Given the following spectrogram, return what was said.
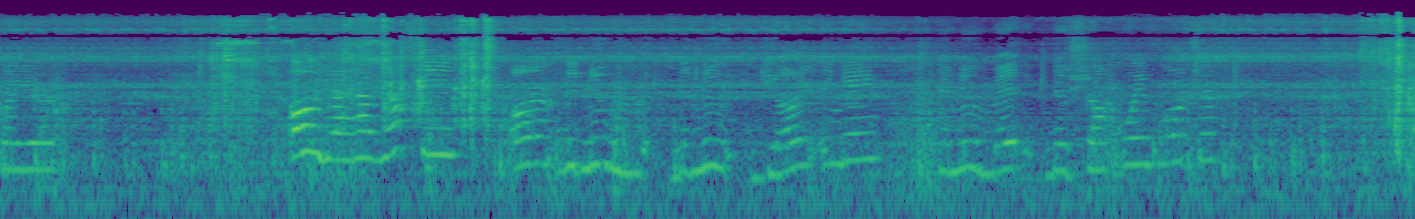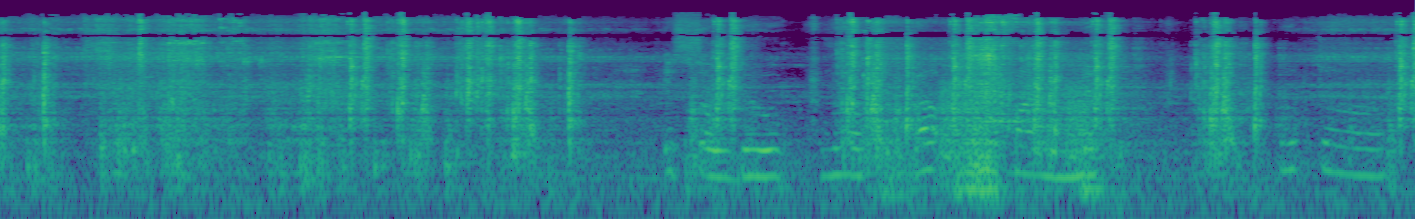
player. Oh yeah, have y'all seen um the new the new gun in game? The new the shockwave launcher? It's so dope. Well, well, find the myth. What the?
